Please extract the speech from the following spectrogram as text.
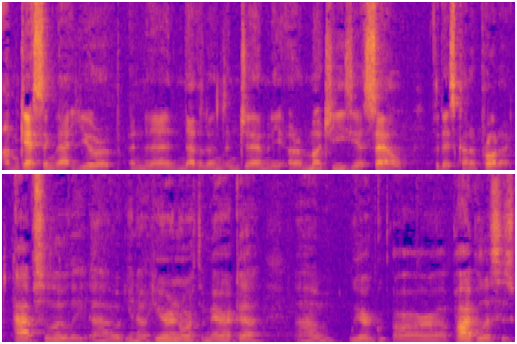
I'm guessing that Europe and the Netherlands and Germany are a much easier sell for this kind of product. Absolutely. Uh, you know, here in North America, um, we are our uh, populace is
